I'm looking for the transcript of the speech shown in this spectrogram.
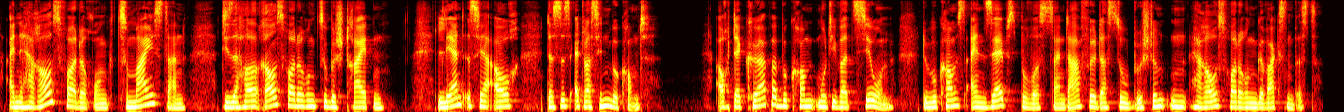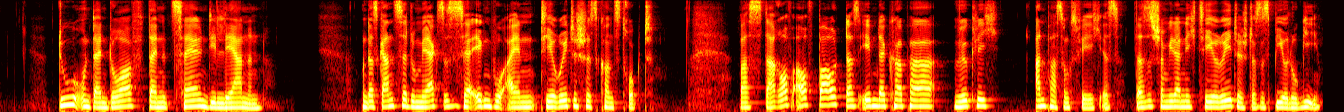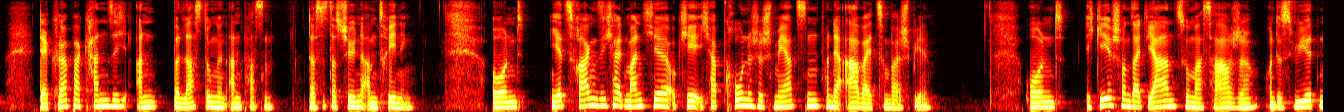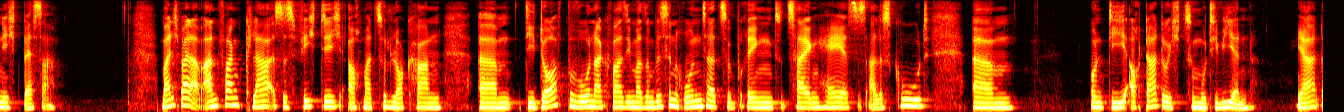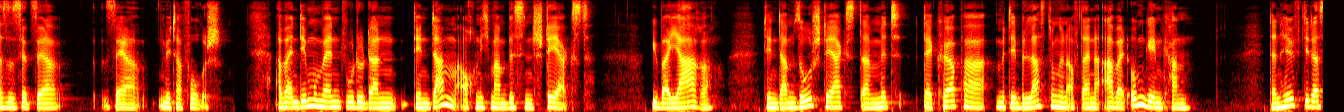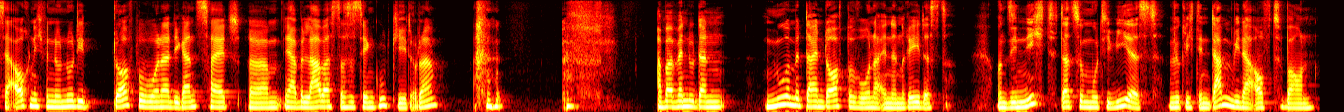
eine Herausforderung zu meistern, diese Herausforderung zu bestreiten, lernt es ja auch, dass es etwas hinbekommt. Auch der Körper bekommt Motivation. Du bekommst ein Selbstbewusstsein dafür, dass du bestimmten Herausforderungen gewachsen bist. Du und dein Dorf, deine Zellen, die lernen. Und das Ganze, du merkst, es ist ja irgendwo ein theoretisches Konstrukt, was darauf aufbaut, dass eben der Körper wirklich anpassungsfähig ist. Das ist schon wieder nicht theoretisch, das ist Biologie. Der Körper kann sich an Belastungen anpassen. Das ist das Schöne am Training. Und jetzt fragen sich halt manche, okay, ich habe chronische Schmerzen von der Arbeit zum Beispiel. Und ich gehe schon seit Jahren zur Massage und es wird nicht besser. Manchmal am Anfang, klar, ist es wichtig, auch mal zu lockern, ähm, die Dorfbewohner quasi mal so ein bisschen runterzubringen, zu zeigen, hey, es ist alles gut ähm, und die auch dadurch zu motivieren. Ja, das ist jetzt sehr, sehr metaphorisch. Aber in dem Moment, wo du dann den Damm auch nicht mal ein bisschen stärkst, über Jahre, den Damm so stärkst, damit der Körper mit den Belastungen auf deine Arbeit umgehen kann, dann hilft dir das ja auch nicht, wenn du nur die Dorfbewohner die ganze Zeit ähm, ja, belaberst, dass es denen gut geht, oder? Aber wenn du dann nur mit deinen DorfbewohnerInnen redest und sie nicht dazu motivierst, wirklich den Damm wieder aufzubauen,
